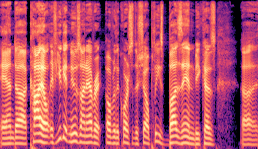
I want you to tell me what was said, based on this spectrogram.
And uh, Kyle, if you get news on Everett over the course of the show, please buzz in because uh,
